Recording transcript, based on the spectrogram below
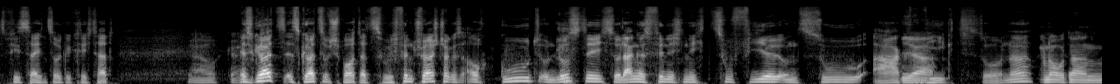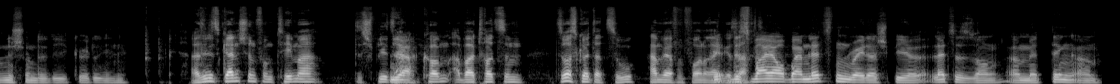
das Peace-Zeichen zurückgekriegt hat. Ja, auch geil. Es gehört, es gehört zum Sport dazu. Ich finde Trash Talk ist auch gut und lustig, solange es, finde ich, nicht zu viel und zu arg Ja. wiegt. So, ne? und auch dann nicht unter die Gürtellinie. Also sind jetzt ganz schön vom Thema des Spiels Ja. abgekommen, aber trotzdem, sowas gehört dazu, haben wir ja von vornherein Das gesagt. war ja auch beim letzten Raiders-Spiel, letzte Saison, äh, mit Ding. Ähm,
